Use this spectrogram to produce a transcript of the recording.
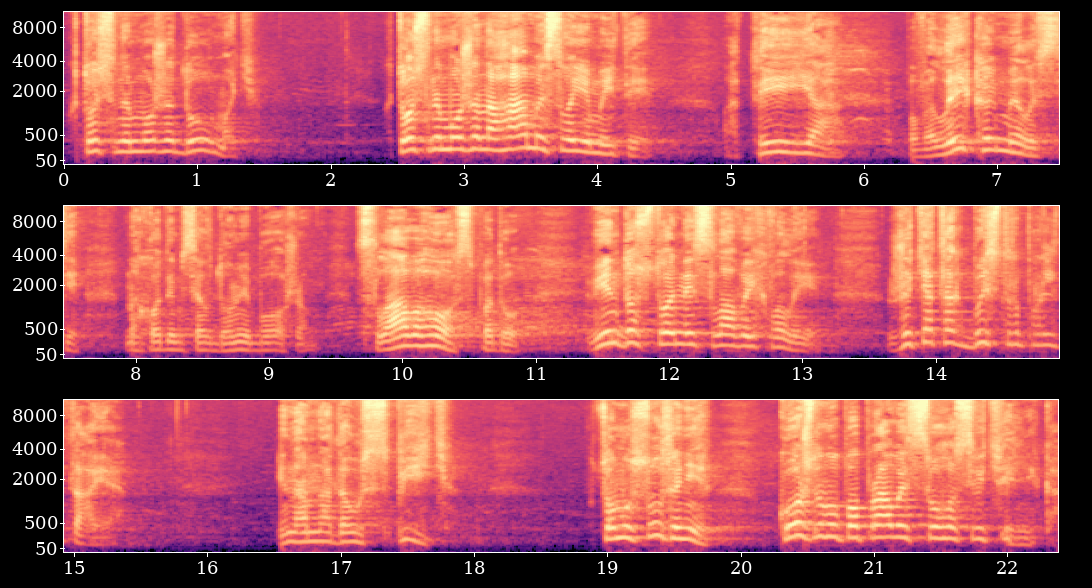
Хтось не може думати, хтось не може ногами своїми йти. А ти і я по великій милості знаходимося в Домі Божому. Слава Господу! Він достойний слави і хвали. Життя так швидко пролітає. І нам треба успіти. В цьому служенні кожному поправить свого світильника,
